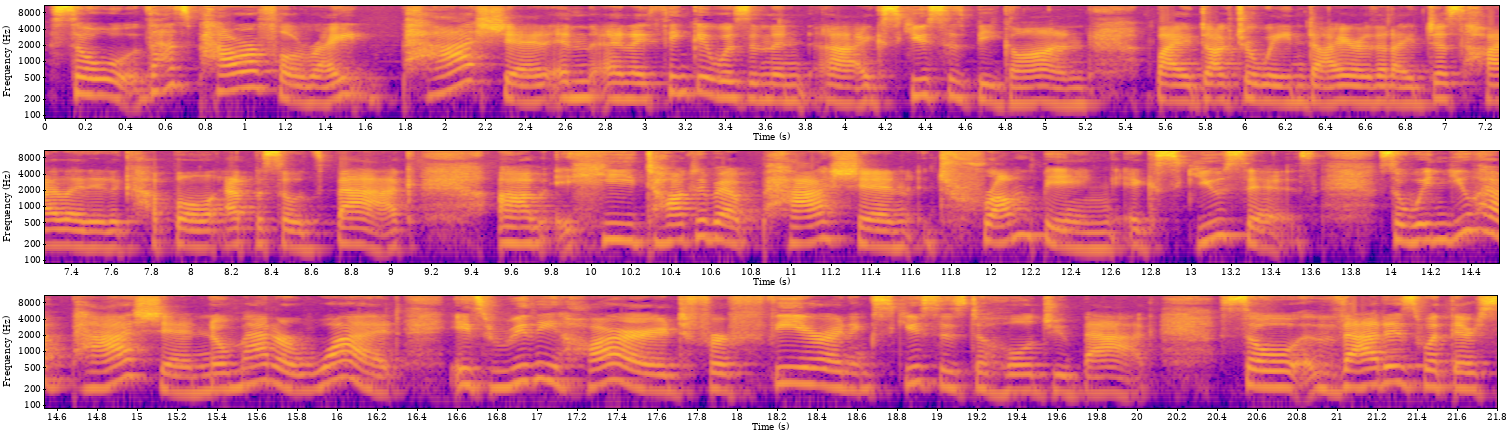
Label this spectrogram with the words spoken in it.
So that's powerful, right? Passion, and, and I think it was in the uh, Excuses Be Gone by Dr. Wayne Dyer that I just highlighted a couple episodes back. Um, he talked about passion trumping excuses. So when you have passion, no matter what, it's really hard for fear and excuses to hold you back. So that is what there's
